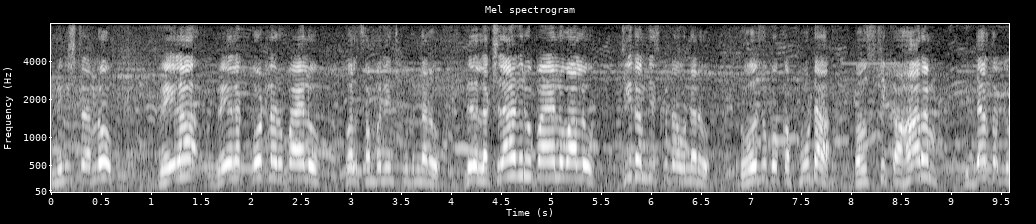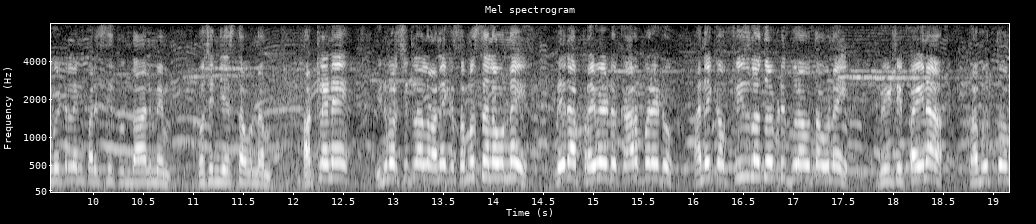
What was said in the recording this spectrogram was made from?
మినిస్టర్లు వేల వేల కోట్ల రూపాయలు వాళ్ళు సంపాదించుకుంటున్నారు. లేదా లక్షలాది రూపాయలు వాళ్ళు జీతం తీసుకుంటూ ఉన్నారు. రోజుకొక పూట పౌష్టికాహారం విద్యార్థులకు పెట్టలేని పరిస్థితి ఉందా అని మేము క్వశ్చన్ చేస్తూ ఉన్నాం. అట్లనే యూనివర్సిటీలలో అనేక సమస్యలు ఉన్నాయి. లేదా ప్రైవేటు కార్పొరేటు అనేక ఫీజుల దోపిడీకి గురవుతూ ఉన్నాయి. వీటిపైన ప్రభుత్వం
